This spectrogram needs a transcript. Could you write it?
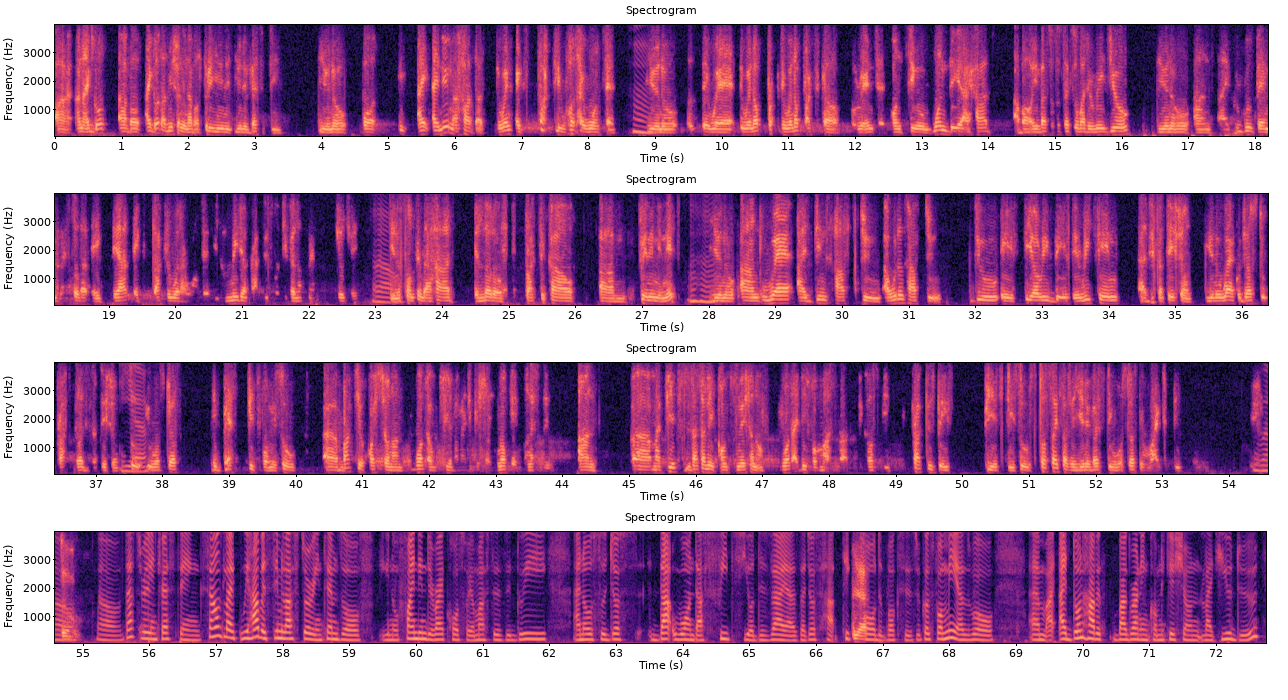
Uh, and I got about I got admission in about three uni- universities, you know, but I, I knew in my heart that they weren't exactly what I wanted. Hmm. You know, they were they were not they were not practical oriented until one day I heard about of Sussex over the radio, you know, and I googled them and I saw that they, they had exactly what I wanted, you know, media practice for development, okay, Wow. you know, something that had a lot of practical um, training in it, Mhm. you know, and where I didn't have to, I wouldn't have to do a theory based, a written uh, dissertation, you know, where I could just do practical dissertation. Yeah. So it was just the best fit for me. So uh, back to your question on what I would feel about my education, nothing, honestly. And uh, my PhD is actually a continuation of what I did for master's because it's practice based PhD. So Sussex as a university was just the right fit. Wow. So Wow, that's really interesting. Sounds like we have a similar story in terms of, you know, finding the right course for your master's degree and also just that one that fits your desires, that just ha- ticks Yeah. all the boxes. Because for me as well, um, I, I don't have a background in communication like you do.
